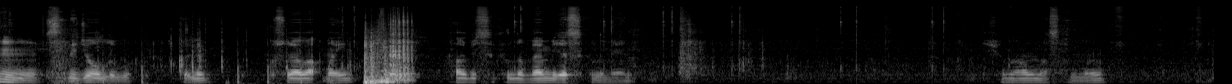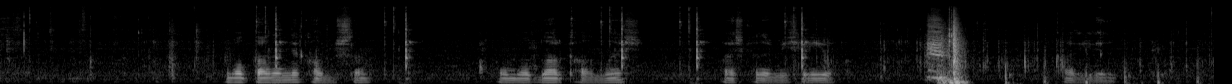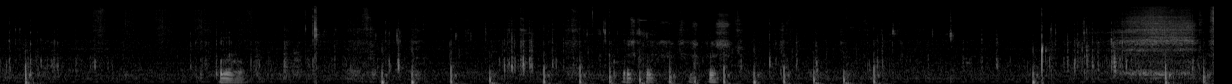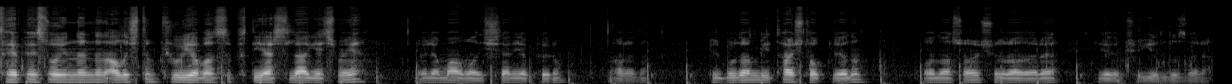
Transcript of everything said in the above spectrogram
Hmm, sıkıcı oldu bu bölüm. Kusura bakmayın. Harbi sıkıldım. Ben bile sıkıldım yani. Şunu almasam mı? Modlardan ne kalmış lan? O modlar kalmış. Başka da bir şey yok. Hadi gidelim. Bu ne lan? Koş koş koş koş koş. FPS oyunlarından alıştım Q'ya basıp diğer silaha geçmeye. Öyle mal mal işler yapıyorum arada. Biz buradan bir taş toplayalım. Ondan sonra şuralara gidelim şu yıldızlara.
